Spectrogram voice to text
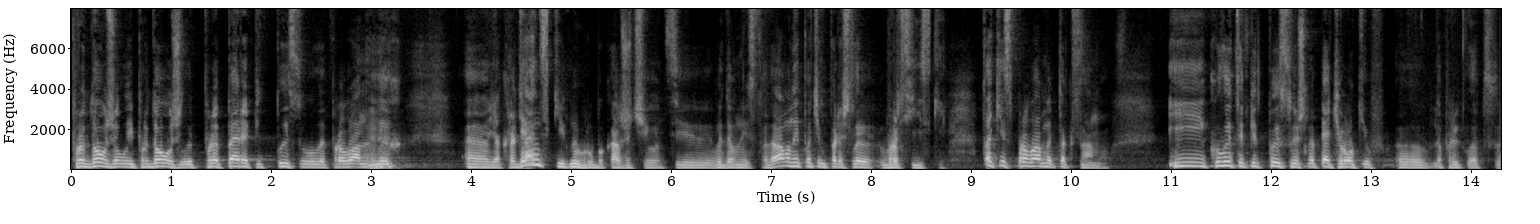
продовжували і продовжували, пре- перепідписували права на них. е, Як радянські, ну грубо кажучи, ці видавництва, да, вони потім перейшли в російські, так і з правами так само. І коли ти підписуєш на 5 років, е, наприклад, е,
